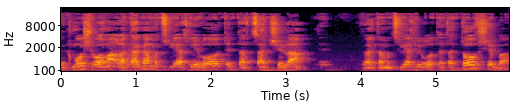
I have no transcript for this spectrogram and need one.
וכמו שהוא אמר, אתה גם מצליח לראות את הצד שלה, ואתה מצליח לראות את הטוב שבה,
